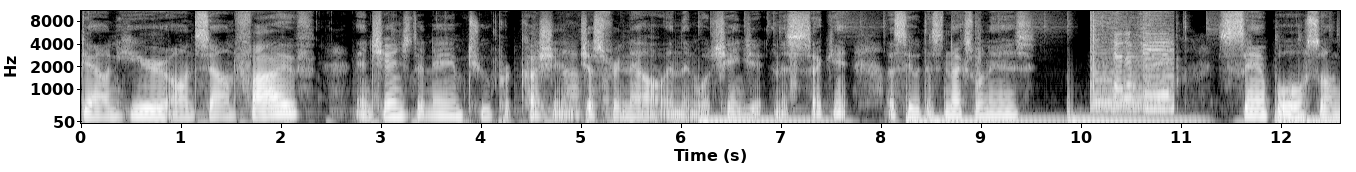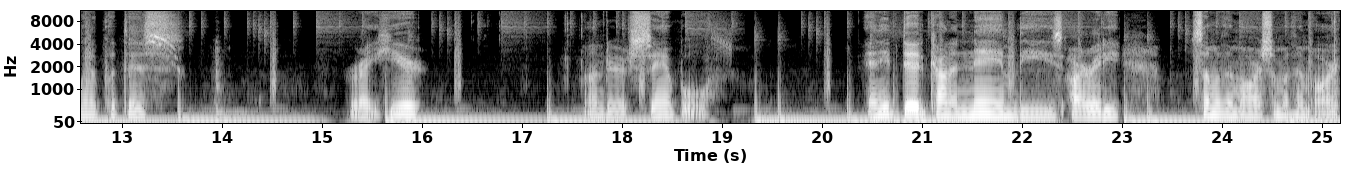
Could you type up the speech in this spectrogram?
down here on sound 5 and change the name to percussion just for now and then we'll change it in a second. Let's see what this next one is. Sample so I'm gonna put this right here under sample. And he did kind of name these already some of them are some of them aren't.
